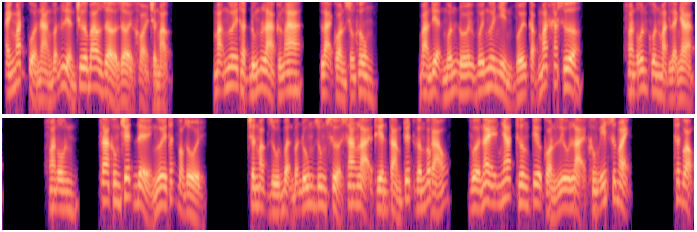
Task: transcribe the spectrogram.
ánh mắt của nàng vẫn liền chưa bao giờ rời khỏi trần mặc. Mạng ngươi thật đúng là cứng a, lại còn sống không? Bản điện muốn đối với ngươi nhìn với cặp mắt khác xưa. Hoàn ôn khuôn mặt lạnh nhạt. Hoàn ôn, ta không chết để ngươi thất vọng rồi. Trần mặc dù bận vẫn ung dung sửa sang lại thiên tàm tuyết gấm góc áo, vừa nay nhát thương kia còn lưu lại không ít sức mạnh. Thất vọng.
